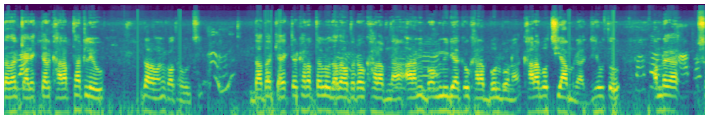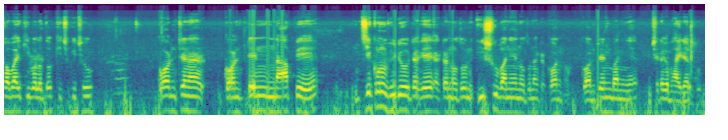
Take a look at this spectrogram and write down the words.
দাদার ক্যারেক্টার খারাপ থাকলেও দাঁড়াও, আমি কথা বলছি। দাদার ক্যারেক্টার খারাপ থাকলেও দাদা অতটাও খারাপ না। আর আমি বং মিডিয়াকেও খারাপ বলব না। খারাপ হচ্ছি আমরা। যেহেতু আমরা সবাই, কি বলতো, কিছু কিছু কন্টেনার কন্টেন্ট না পেয়ে যে কোনো ভিডিওটাকে একটা নতুন ইস্যু বানিয়ে, নতুন একটা কন্টেন্ট বানিয়ে সেটাকে ভাইরাল করি।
